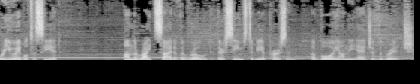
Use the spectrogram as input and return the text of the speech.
Were you able to see it? On the right side of the road there seems to be a person, a boy on the edge of the bridge.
